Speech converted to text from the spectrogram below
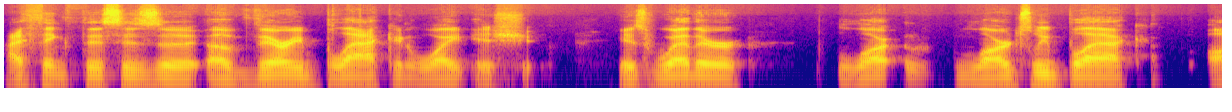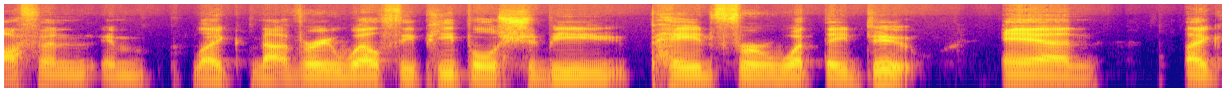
I think this is a, a very black and white issue is whether lar- largely black, often in, like not very wealthy people should be paid for what they do. And like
